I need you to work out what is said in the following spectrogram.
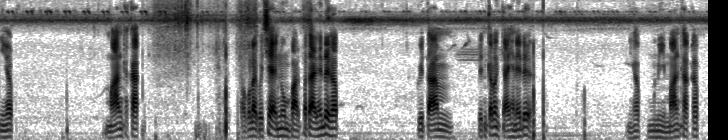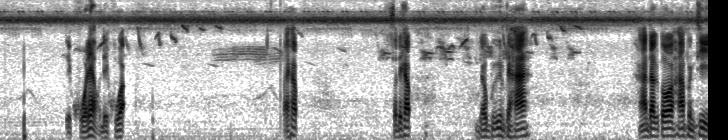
นี่ครับมานคักๆเอาก็ไลค์ก็แชร์หนุ่มบาดประจายในเด้อครับคุยตามเป็นกำลังใจให้ในเด้อ นี่ครับมือนีมันครักครับ เด็กขัวแล้วเด็กขัวไปครับ สวัสดีครับ เดี๋ยวมืออื่นไปหา หาดักตัวหาพื้นที่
